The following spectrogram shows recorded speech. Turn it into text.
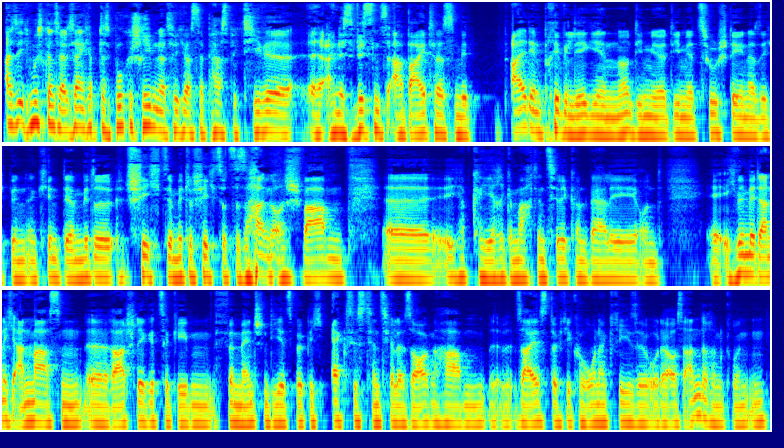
Also ich muss ganz ehrlich sagen, ich habe das Buch geschrieben natürlich aus der Perspektive äh, eines Wissensarbeiters mit all den Privilegien, ne, die mir, die mir zustehen. Also ich bin ein Kind der Mittelschicht, der Mittelschicht sozusagen aus Schwaben. Äh, ich habe Karriere gemacht in Silicon Valley und äh, ich will mir da nicht anmaßen, äh, Ratschläge zu geben für Menschen, die jetzt wirklich existenzielle Sorgen haben, äh, sei es durch die Corona-Krise oder aus anderen Gründen.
